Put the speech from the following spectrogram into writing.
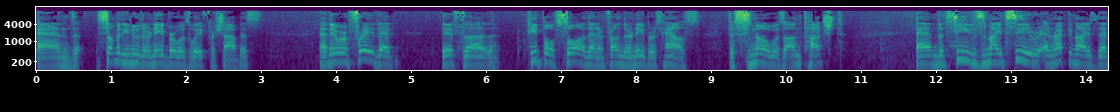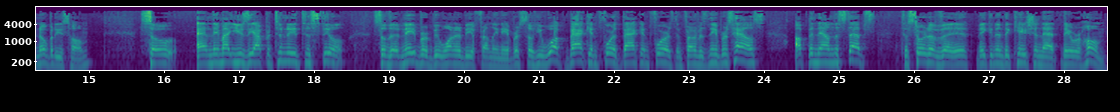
and somebody knew their neighbor was away for Shabbos, and they were afraid that if uh, people saw that in front of their neighbor's house the snow was untouched, and the thieves might see and recognize that nobody's home, so and they might use the opportunity to steal. So the neighbor wanted to be a friendly neighbor, so he walked back and forth, back and forth in front of his neighbor's house, up and down the steps to sort of uh, make an indication that they were home.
